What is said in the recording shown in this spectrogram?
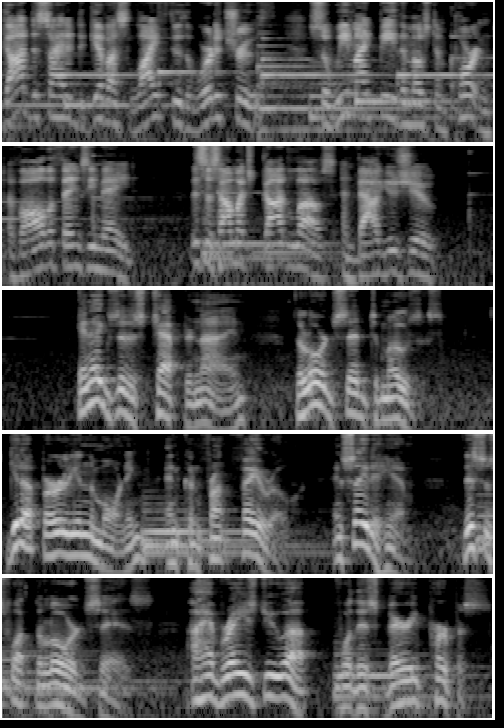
God decided to give us life through the word of truth so we might be the most important of all the things he made. This is how much God loves and values you. In Exodus chapter 9, the Lord said to Moses, Get up early in the morning and confront Pharaoh and say to him, This is what the Lord says I have raised you up for this very purpose.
